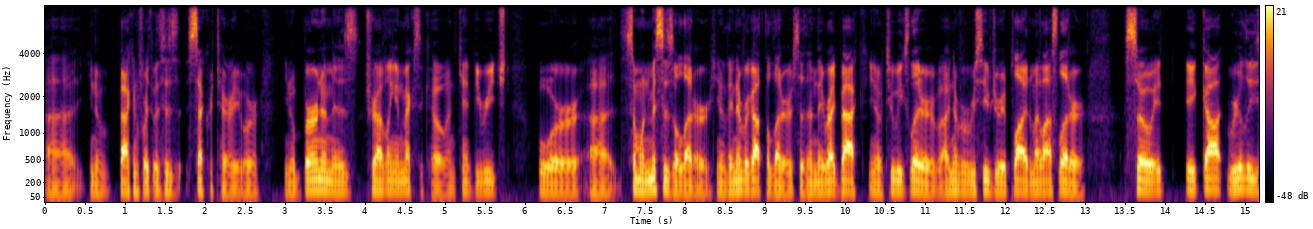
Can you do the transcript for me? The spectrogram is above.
uh, you know, back and forth with his secretary, or you know, Burnham is traveling in Mexico and can't be reached, or uh, someone misses a letter. You know, they never got the letter, so then they write back. You know, two weeks later, I never received your reply to my last letter. So it it got really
